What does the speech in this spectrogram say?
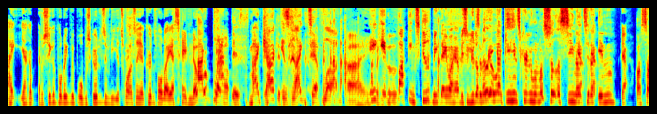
noget, ej, Jacob, er du sikker på, at du ikke vil bruge beskyttelse? Fordi jeg tror altså, jeg er kønsvorter, og jeg sagde, no problem. My cock this." is like Teflon. Ej, ikke en fucking skid, mine damer og herrer, hvis I lytter Så med du kan ikke engang give hende skylden, hun var sød og sige noget Ja, til dig ja, inden. ja. Og, så,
